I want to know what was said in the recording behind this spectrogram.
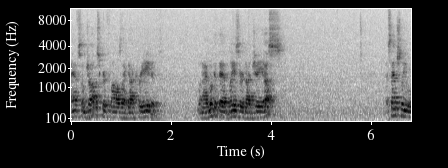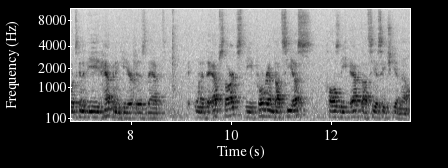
I have some JavaScript files I got created. When I look at that blazor.js, essentially what's going to be happening here is that when the app starts, the program.cs calls the app.cshtml.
